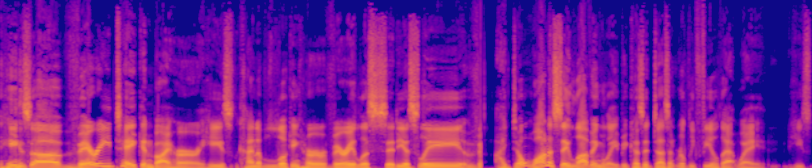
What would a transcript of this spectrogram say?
He's uh very taken by her. He's kind of looking her very lasciviously. I don't want to say lovingly because it doesn't really feel that way. He's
